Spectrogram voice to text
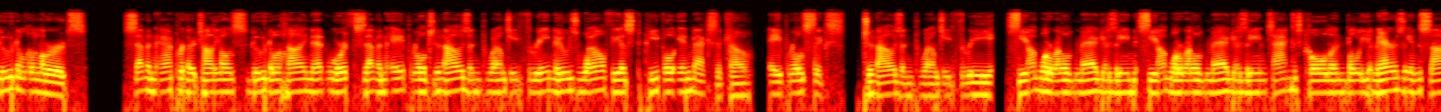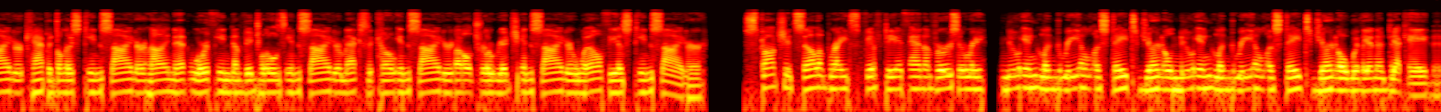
Google alerts. 7 Appertitles Google High Net Worth 7 April 2023 News Wealthiest People in Mexico, April 6, 2023, Sia World Magazine Sia World Magazine tags colon billionaires insider capitalist insider high net worth individuals insider Mexico insider ultra rich insider wealthiest insider. Schochet celebrates 50th anniversary, New England Real Estate Journal New England Real Estate Journal within a decade,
